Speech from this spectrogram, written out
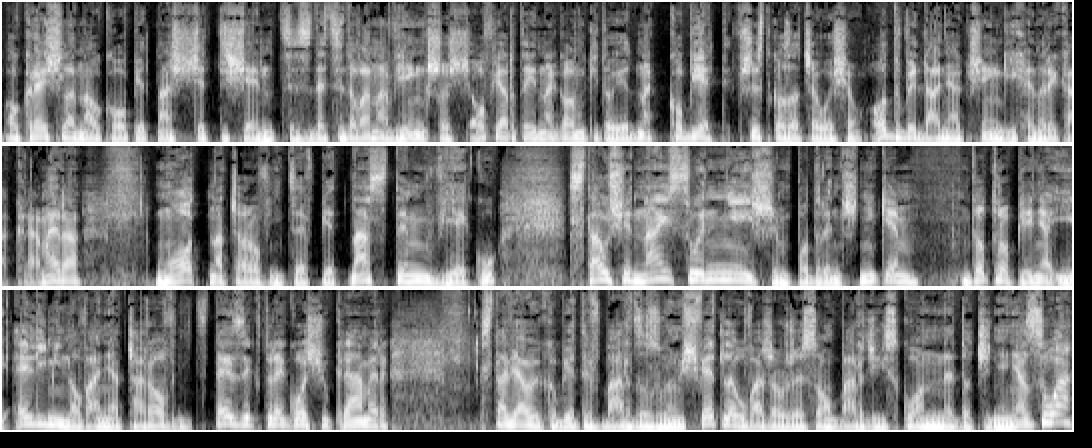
określa na około 15 tysięcy. Zdecydowana większość ofiar tej nagonki to jednak kobiety. Wszystko zaczęło się od wydania księgi Henryka Kramera. Młot na czarownicę w XV wieku stał się najsłynniejszym podręcznikiem do tropienia i eliminowania czarownic. Tezy, które głosił Kramer, stawiały kobiety w bardzo złym świetle, uważał, że są bardziej skłonne do czynienia zła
